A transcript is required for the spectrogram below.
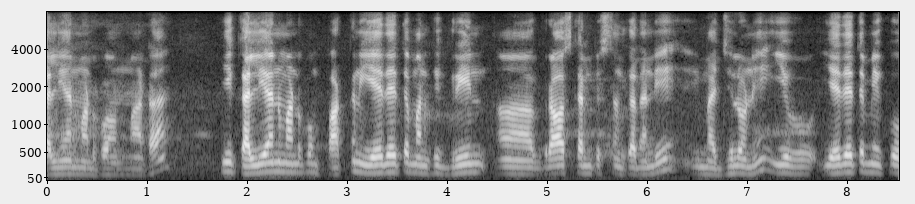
కళ్యాణ మండపం అన్నమాట. ఈ కళ్యాణ మండపం పక్కన ఏదైతే మనకి గ్రీన్ గ్రాస్ కనిపిస్తుంది కదండి ఈ మధ్యలోని ఈ ఏదైతే మీకు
